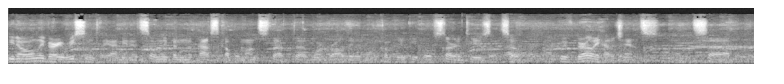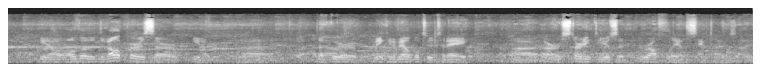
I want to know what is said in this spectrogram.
You know, only very recently. I mean, it's only been in the past couple months that uh, more broadly the company people have started to use it. So we've barely had a chance. And it's, uh, you know, although the developers are, you know, uh, that we're making available to today uh, are starting to use it roughly at the same time as I am.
